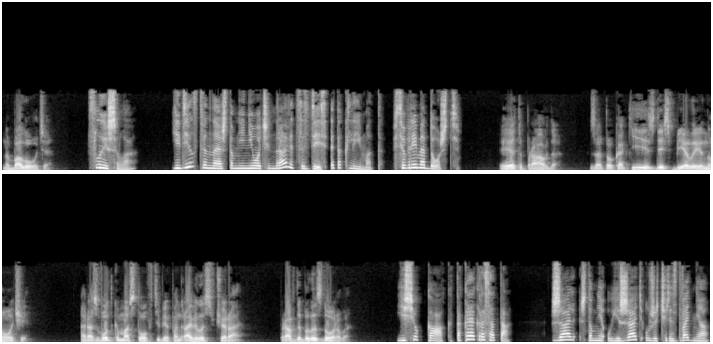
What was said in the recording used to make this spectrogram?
на болоте. Слышала. Единственное, что мне не очень нравится здесь, это климат. Все время дождь. Это правда. Зато какие здесь белые ночи. А разводка мостов тебе понравилась вчера? Правда было здорово? Еще как! Такая красота! Жаль, что мне уезжать уже через два дня.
